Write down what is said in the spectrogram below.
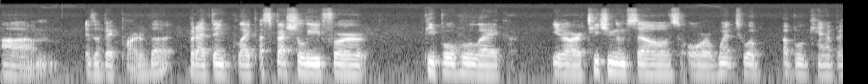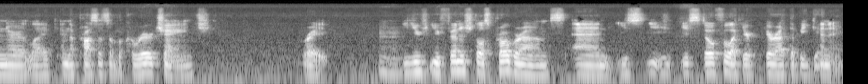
um, is a big part of that. But I think like especially for people who like either are teaching themselves or went to a, a boot camp and they're like in the process of a career change, right? Mm-hmm. You you finish those programs and you, you you still feel like you're you're at the beginning,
